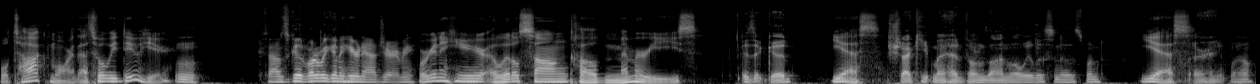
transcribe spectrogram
we'll talk more. That's what we do here. Mm. Sounds good. What are we going to hear now, Jeremy? We're gonna hear a little song called Memories. Is it good? Yes. Should I keep my headphones on while we listen to this one? Yes. All right. Well.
